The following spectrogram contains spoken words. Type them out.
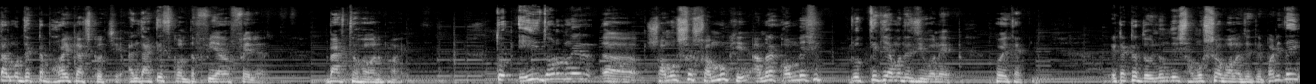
তার মধ্যে একটা ভয় কাজ করছে and that is call the fear of failure ব্যর্থ হওয়ার ভয়। তো এই ধরনের সমস্যার সম্মুখীন আমরা কম বেশি প্রত্যেকেই আমাদের জীবনে হয়ে থাকি। এটা একটা দৈনন্দিন সমস্যা বলা যেতে পারে। তাই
